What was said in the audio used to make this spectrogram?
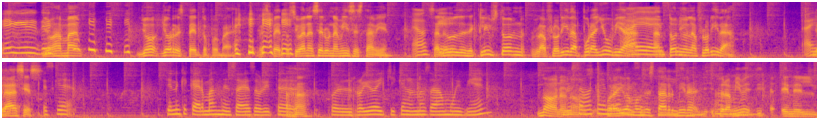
Yo jamás, yo, yo respeto, pues vaya. Respeto. Si van a hacer una misa, está bien. Saludos desde Clifton, la Florida, pura lluvia. Ay, Antonio sí. en la Florida. Ay, Gracias. Es que tienen que caer más mensajes ahorita Ajá. por el rollo de aquí que no nos daba muy bien. No, no, no. Por ahí vamos a estar, mira, pero a mí me- en el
